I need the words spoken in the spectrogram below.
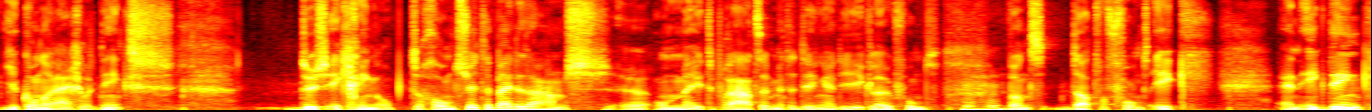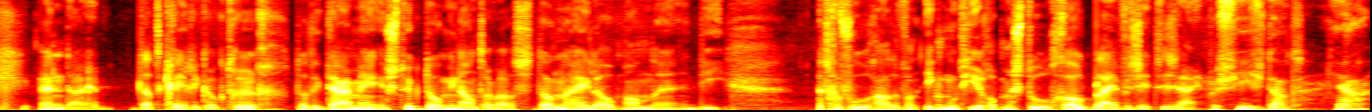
je kon er eigenlijk niks. Dus ik ging op de grond zitten bij de dames eh, om mee te praten met de dingen die ik leuk vond. Mhm. Want dat vond ik. En ik denk, en daar, dat kreeg ik ook terug, dat ik daarmee een stuk dominanter was dan een hele hoop mannen die het gevoel hadden van ik moet hier op mijn stoel groot blijven zitten zijn. Precies dat, ja.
